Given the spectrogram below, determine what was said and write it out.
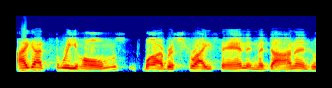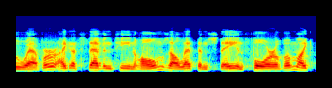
I got three homes: Barbra Streisand and Madonna and whoever. I got 17 homes. I'll let them stay in four of them. Like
